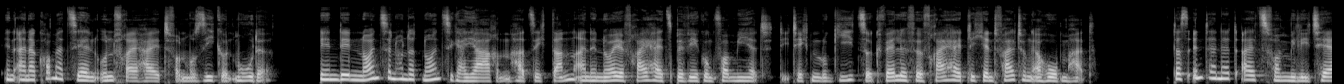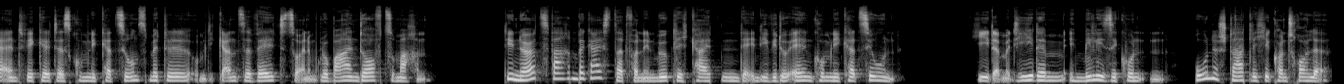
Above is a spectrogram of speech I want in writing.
in einer kommerziellen Unfreiheit von Musik und Mode. In den 1990er Jahren hat sich dann eine neue Freiheitsbewegung formiert, die Technologie zur Quelle für freiheitliche Entfaltung erhoben hat. Das Internet als vom Militär entwickeltes Kommunikationsmittel, um die ganze Welt zu einem globalen Dorf zu machen. Die Nerds waren begeistert von den Möglichkeiten der individuellen Kommunikation. Jeder mit jedem in Millisekunden, ohne staatliche Kontrolle,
